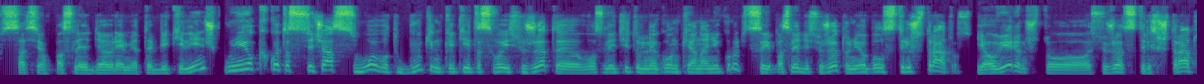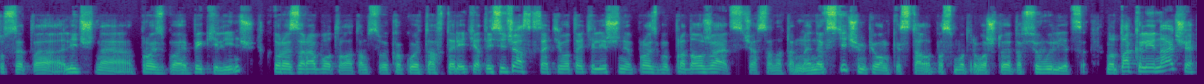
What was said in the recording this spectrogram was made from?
совсем в последнее время это Бики Линч. У нее какой-то сейчас свой вот букинг, какие-то свои сюжеты. Возле титульной гонки она не крутится, и последний сюжет у нее был Стриж Стратус. Я уверен, что сюжет Стриж Стратус это личная просьба Бики Линч, которая заработала там свой какой-то авторитет. И сейчас, кстати, вот эти личные просьбы продолжаются. Сейчас она там на NXT чемпионкой стала. Посмотрим, во что это все выльется. Но так или иначе,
